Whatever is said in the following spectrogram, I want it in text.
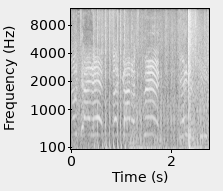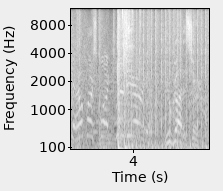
No dead no, I've got a spin! Daniels, we need to help our squad clear the area! You got it, sir.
